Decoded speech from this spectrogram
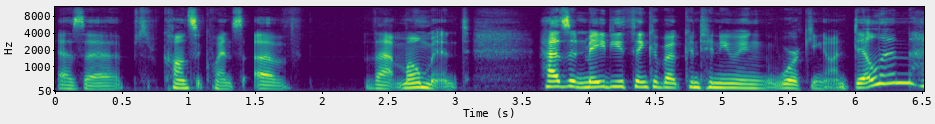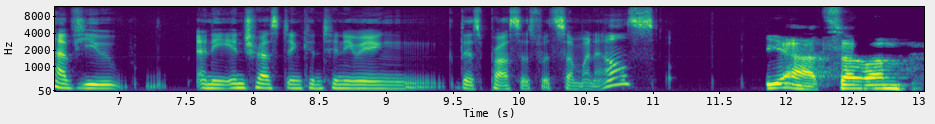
as a consequence of that moment. Has it made you think about continuing working on Dylan? Have you any interest in continuing this process with someone else? Yeah, so um,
